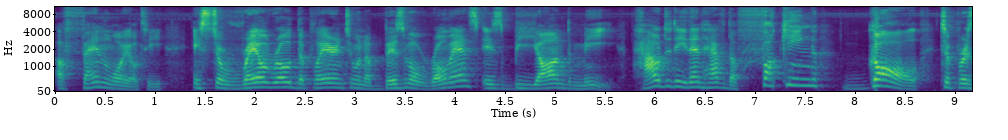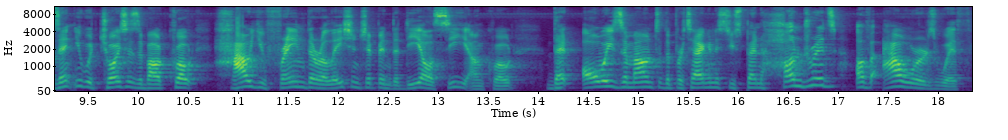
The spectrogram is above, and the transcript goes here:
of fan loyalty is to railroad the player into an abysmal romance is beyond me. How do they then have the fucking gall to present you with choices about, quote, how you frame the relationship in the DLC, unquote, that always amount to the protagonist you spend hundreds of hours with,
